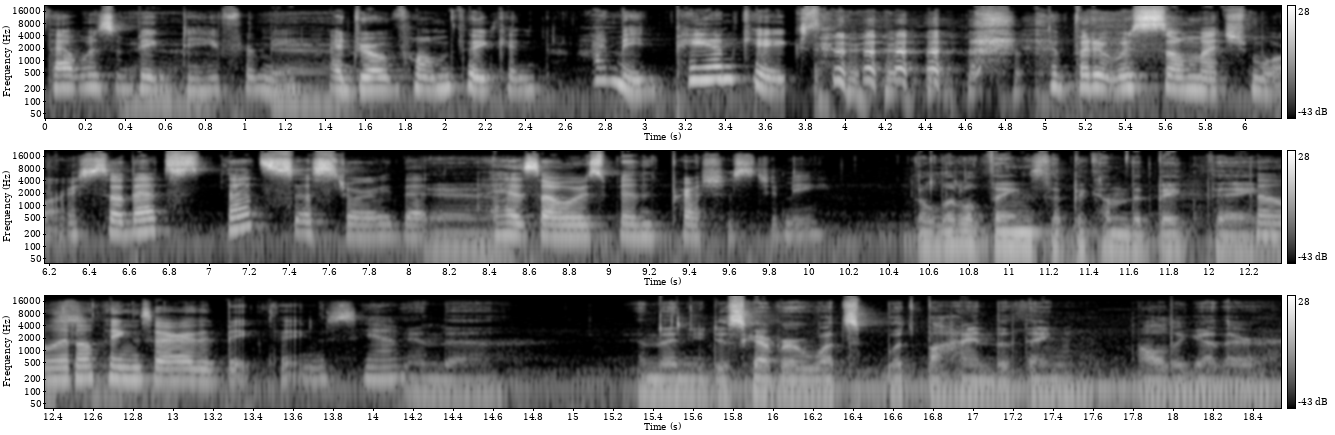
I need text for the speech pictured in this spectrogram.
that was a big yeah, day for me. Yeah. I drove home thinking I made pancakes, but it was so much more. So that's that's a story that yeah. has always been precious to me. The little things that become the big things. The little things are the big things. Yeah. And the, and then you discover what's what's behind the thing altogether.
